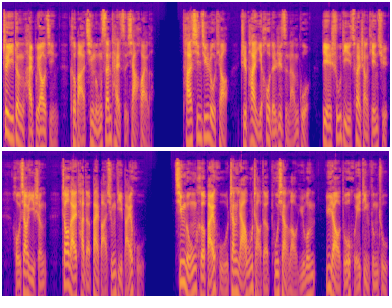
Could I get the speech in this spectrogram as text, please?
这一瞪还不要紧，可把青龙三太子吓坏了。他心惊肉跳，只怕以后的日子难过，便书地窜上天去，吼叫一声，招来他的拜把兄弟白虎、青龙和白虎张牙舞爪的扑向老渔翁，欲要夺回定风珠。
